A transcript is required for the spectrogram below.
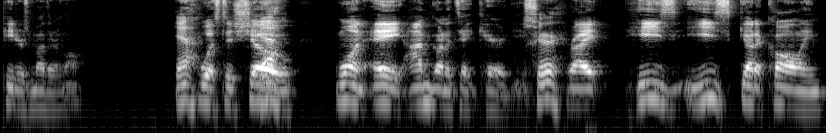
Peter's mother-in-law Yeah. was to show one, a I'm going to take care of you Sure. right? He's he's got a calling.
